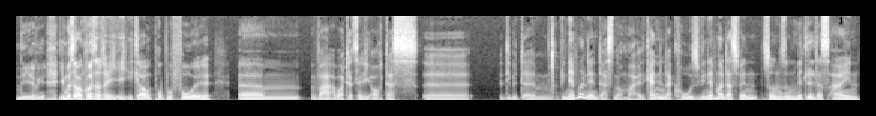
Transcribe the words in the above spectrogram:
nee, ich muss aber kurz natürlich, ich, ich glaube Propofol ähm, war aber tatsächlich auch das, äh, die, ähm, wie nennt man denn das nochmal? Keine Narkose, wie nennt man das, wenn so, so ein Mittel, das ein,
